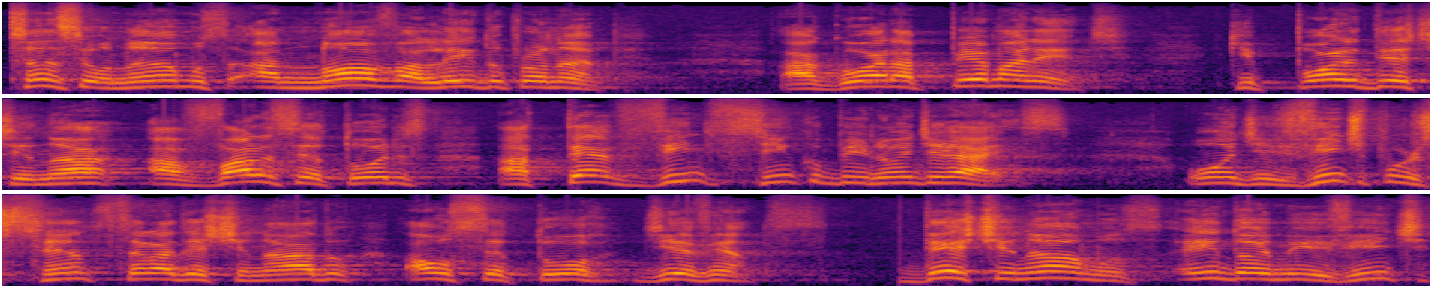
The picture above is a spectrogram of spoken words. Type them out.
Sancionamos a nova lei do Pronamp, agora permanente, que pode destinar a vários setores até 25 bilhões de reais, onde 20% será destinado ao setor de eventos. Destinamos em 2020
